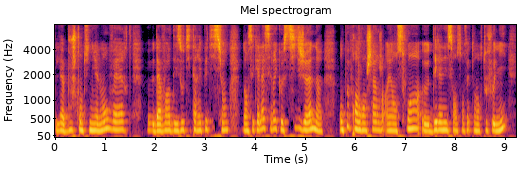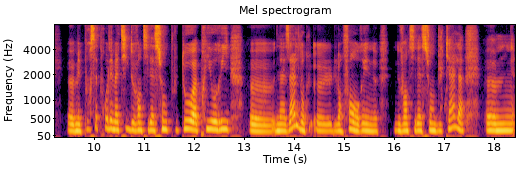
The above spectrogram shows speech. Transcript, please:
la bouche continuellement ouverte, d'avoir des otites à répétition. Dans ces cas-là, c'est vrai que si jeune, on peut prendre en charge et en soin dès la naissance en fait en orthophonie. Euh, mais pour cette problématique de ventilation plutôt a priori euh, nasale, donc euh, l'enfant aurait une, ventilation buccale, on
